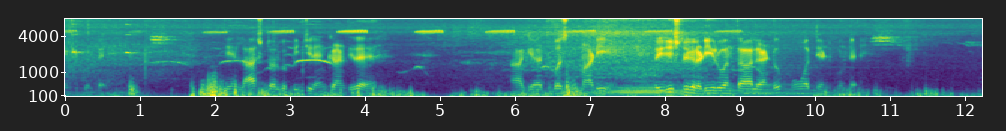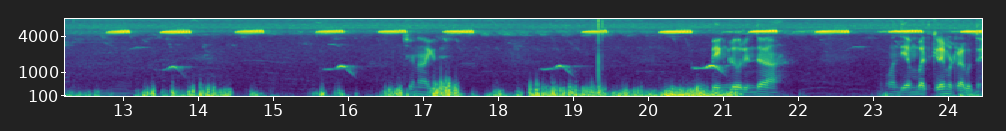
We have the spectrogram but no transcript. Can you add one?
ಎಂಟು ಗಂಟೆ ಏನು ಲಾಸ್ಟ್ವರೆಗೂ ಪಿಂಚಿನ ಹೆಂಗೆ ಕಾಣ್ತಿದೆ? ಹಾಗೆ ಅದು ಬಸ್ ಮಾಡಿ ರಿಜಿಸ್ಟ್ರಿಗೆ ರೆಡಿ ಇರುವಂಥ ಲ್ಯಾಂಡು ಮೂವತ್ತೆಂಟು ಕುಂಟೆ ಚೆನ್ನಾಗಿದೆ ಬೆಂಗಳೂರಿಂದ ಒಂದು ಎಂಬತ್ತು ಕಿಲೋಮೀಟ್ರ್ ಆಗುತ್ತೆ.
